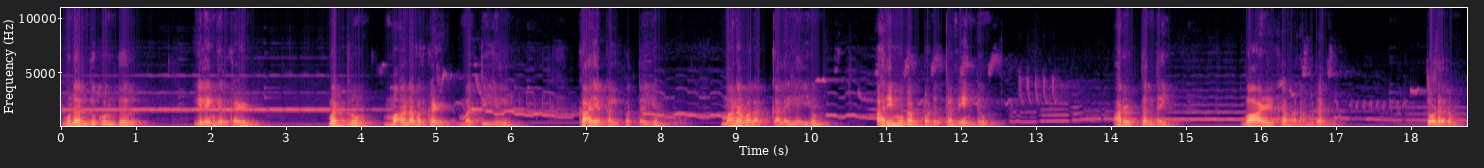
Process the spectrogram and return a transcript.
உணர்ந்து கொண்டு இளைஞர்கள் மற்றும் மாணவர்கள் மத்தியில் காயக்கல்பத்தையும் மனவளக்கலையையும் அறிமுகப்படுத்த வேண்டும். அருட்தந்தை வாழ்க வளமுடன். தொடரும்.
